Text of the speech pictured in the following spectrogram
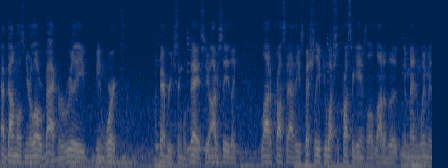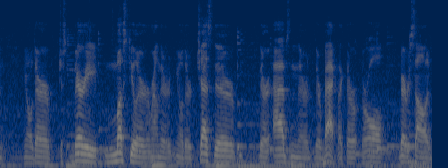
abdominals, and your lower back are really being worked every single day. So you obviously like a lot of CrossFit athletes, especially if you watch the CrossFit Games, a lot of the, the men and women, you know, they're just very muscular around their you know their chest, their their abs, and their their back. Like they're they're all very solid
